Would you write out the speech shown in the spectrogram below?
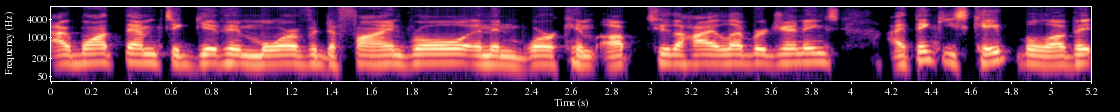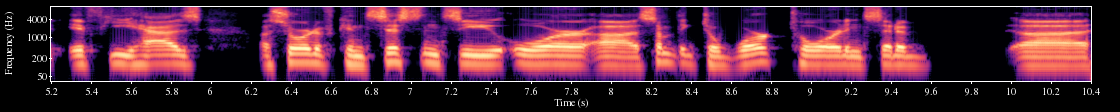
I want them to give him more of a defined role and then work him up to the high leverage innings. I think he's capable of it if he has a sort of consistency or uh, something to work toward instead of uh,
